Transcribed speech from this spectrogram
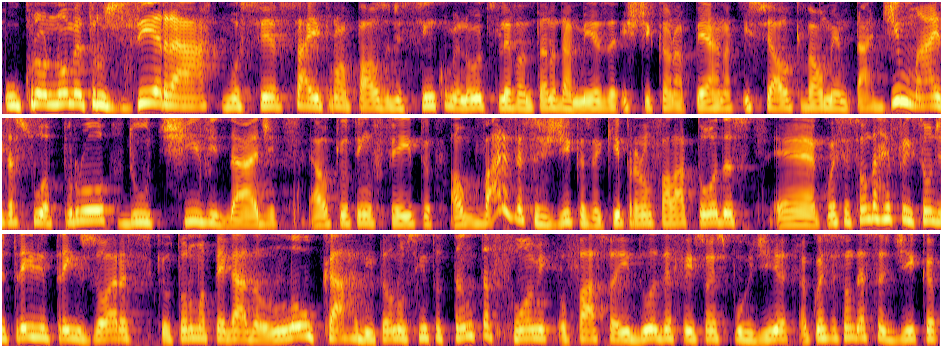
o cronômetro zerar, você sair para uma pausa de 5 minutos, levantando da mesa, esticando a perna. Isso é algo que vai aumentar demais a sua produtividade. É algo que eu tenho feito. Várias dessas dicas aqui, para não falar todas, é, com exceção da refeição de 3 em 3 horas, que eu tô numa pegada low carb, então não sinto tanta fome. Eu faço aí duas refeições por dia. Com exceção dessa dica,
